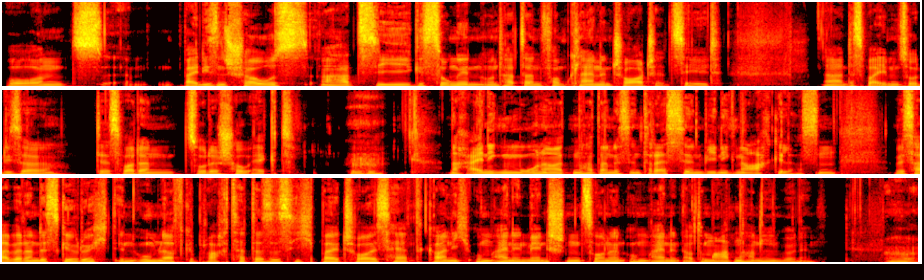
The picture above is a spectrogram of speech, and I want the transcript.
Und ähm, bei diesen Shows hat sie gesungen und hat dann vom kleinen George erzählt. Äh, das war eben so dieser, das war dann so der Show-Act. Mhm. Nach einigen Monaten hat dann das Interesse ein wenig nachgelassen, weshalb er dann das Gerücht in Umlauf gebracht hat, dass es sich bei Joyce Hath gar nicht um einen Menschen, sondern um einen Automaten handeln würde. Ah.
